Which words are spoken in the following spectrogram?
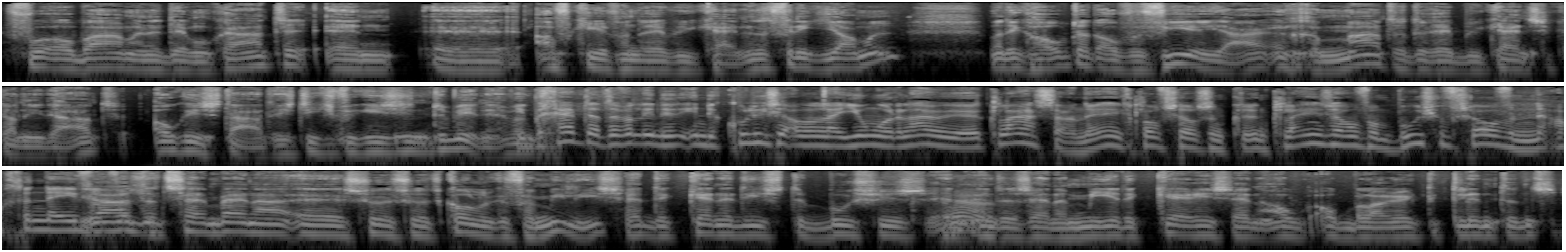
Voor Obama en de Democraten en uh, afkeer van de Republikeinen. Dat vind ik jammer, want ik hoop dat over vier jaar... een gematigde Republikeinse kandidaat ook in staat is die verkiezing te winnen. Want... Ik begrijp dat er wel in de, in de coulissen allerlei jongere lui uh, klaarstaan. Hè? Ik geloof zelfs een, een kleinzoon van Bush of zo, of een achterneef. Ja, dat zijn bijna uh, soort, soort koninklijke families. Hè? De Kennedys, de Bushes, en, Ja. en er zijn er meer. De Kerrys zijn ook, ook belangrijk, de Clintons.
